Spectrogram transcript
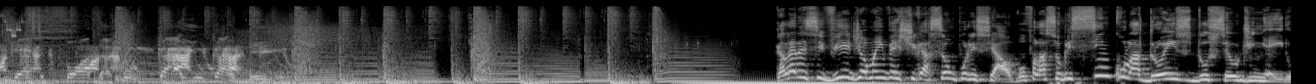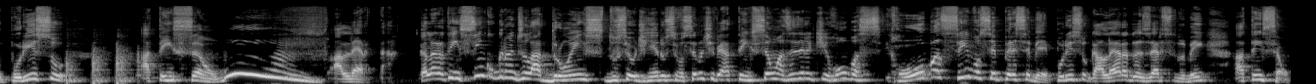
Podcast Foda com Caio Carneiro. Galera, esse vídeo é uma investigação policial. Vou falar sobre cinco ladrões do seu dinheiro. Por isso, atenção. Uh, alerta. Galera, tem cinco grandes ladrões do seu dinheiro. Se você não tiver atenção, às vezes ele te rouba, rouba sem você perceber. Por isso, galera do exército do bem, atenção,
